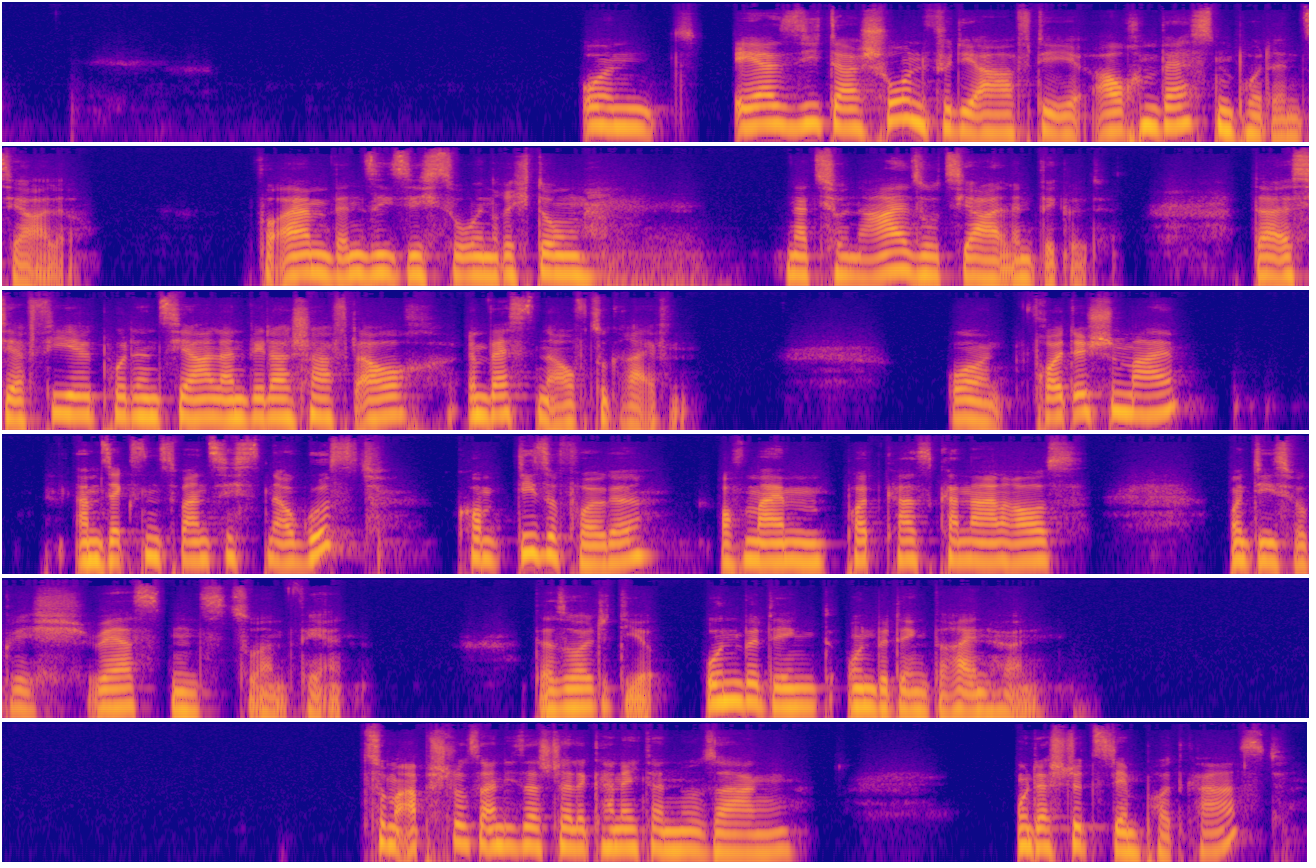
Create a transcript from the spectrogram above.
Und er sieht da schon für die AfD auch im Westen Potenziale. Vor allem, wenn sie sich so in Richtung nationalsozial entwickelt. Da ist ja viel Potenzial an Wählerschaft auch im Westen aufzugreifen. Und freut euch schon mal, am 26. August kommt diese Folge auf meinem Podcast-Kanal raus und die ist wirklich schwerstens zu empfehlen. Da solltet ihr unbedingt, unbedingt reinhören. Zum Abschluss an dieser Stelle kann ich dann nur sagen, unterstützt den Podcast.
